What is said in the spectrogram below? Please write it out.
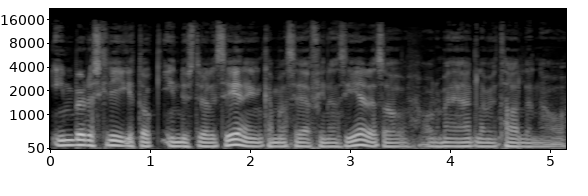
inbördeskriget och industrialiseringen kan man säga finansierades av, av de här ädla metallerna. Och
